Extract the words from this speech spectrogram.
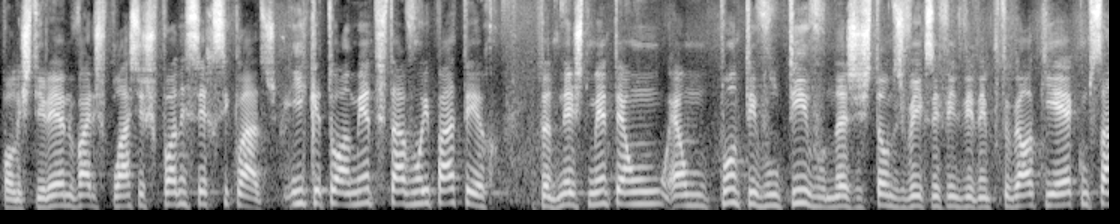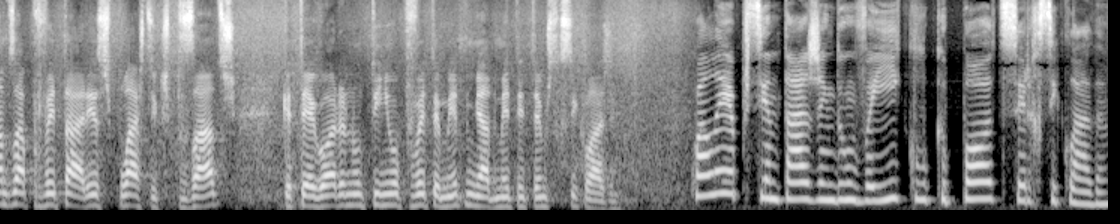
polistireno, vários plásticos que podem ser reciclados e que atualmente estavam aí para aterro. Portanto, neste momento é um, é um ponto evolutivo na gestão dos veículos em fim de vida em Portugal, que é começarmos a aproveitar esses plásticos pesados que até agora não tinham aproveitamento, nomeadamente em termos de reciclagem. Qual é a percentagem de um veículo que pode ser reciclada?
